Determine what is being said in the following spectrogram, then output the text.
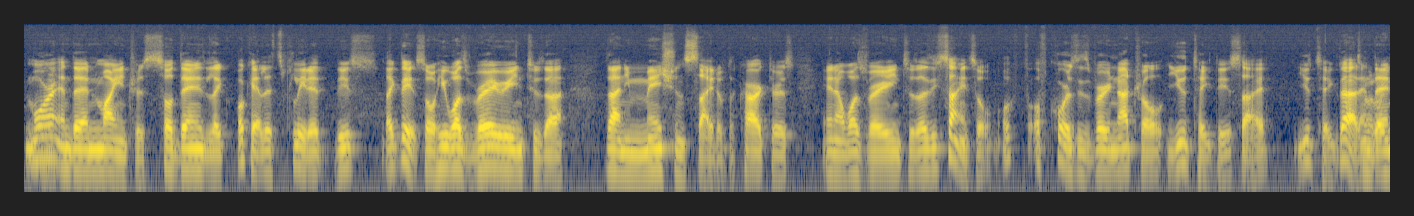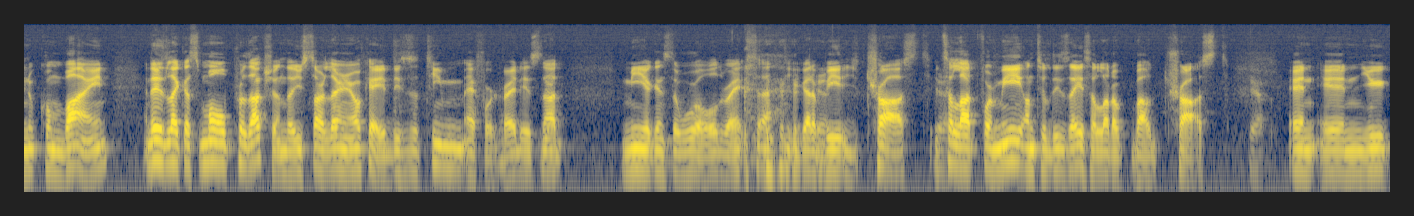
more Mhm. and then my interest. So then it's like okay, let's split it this like this. So he was very into the the animation side of the characters and I was very into the design. So of, of course it's very natural you take this side, you take that and Totally. then combine and there's like a small production that you start learning okay, this is a team effort, right? It's Yeah. not me against the world, right? you gotta Yeah. be trust. It's Yeah. a lot for me until this day. It's a lot about trust, Yeah. and and you,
